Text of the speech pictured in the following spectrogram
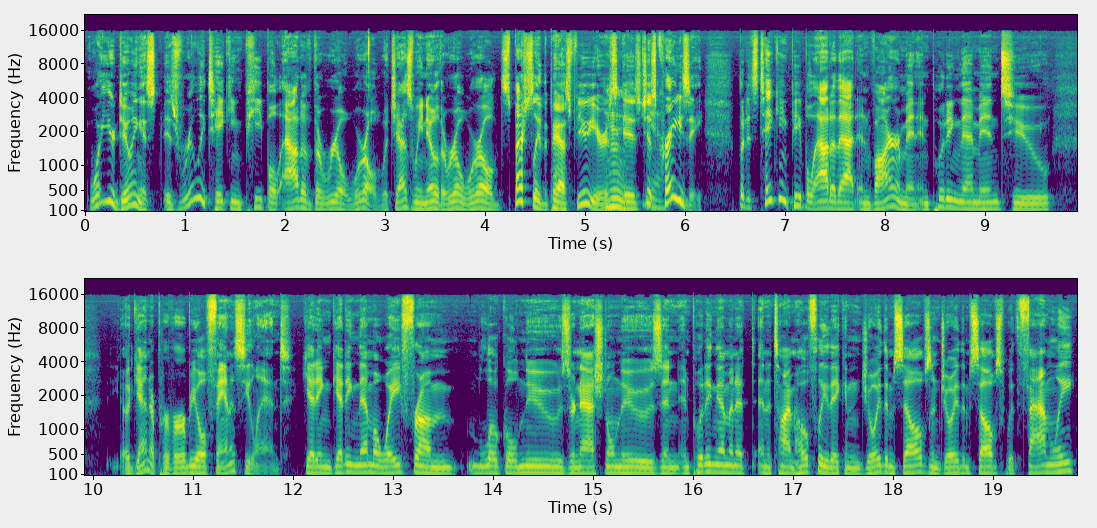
what you're doing is, is really taking people out of the real world, which, as we know, the real world, especially the past few years, mm-hmm. is just crazy. But it's taking people out of that environment and putting them into again a proverbial fantasy land getting getting them away from local news or national news and, and putting them in a, in a time hopefully they can enjoy themselves enjoy themselves with family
